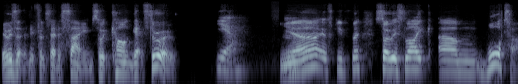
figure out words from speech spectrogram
there is a difference. They're the same, so it can't get through. Yeah. Mm. Yeah, if you so it's like um, water.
